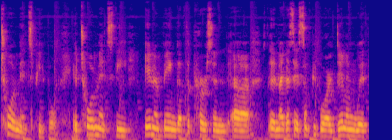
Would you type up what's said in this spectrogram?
torments people it torments the inner being of the person uh, and like i said some people are dealing with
